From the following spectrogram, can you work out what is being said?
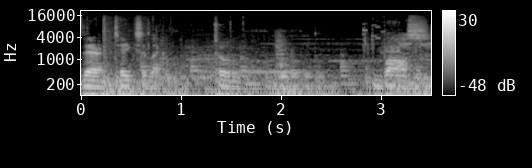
There and takes it like a total boss.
